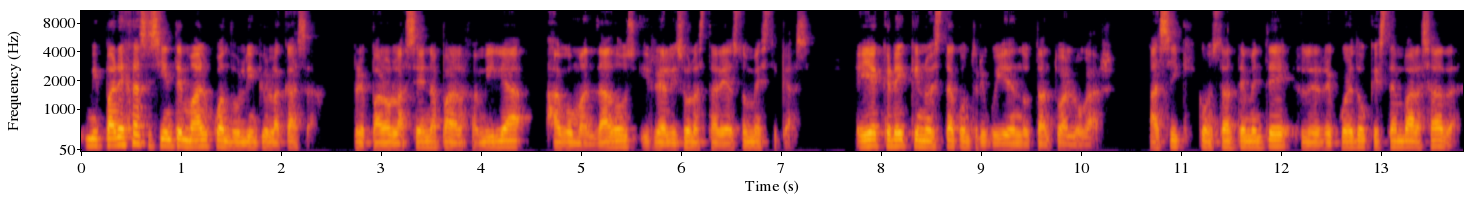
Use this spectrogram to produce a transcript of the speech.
Mi pareja se siente mal cuando limpio la casa, preparo la cena para la familia, hago mandados y realizo las tareas domésticas. Ella cree que no está contribuyendo tanto al hogar, así que constantemente le recuerdo que está embarazada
